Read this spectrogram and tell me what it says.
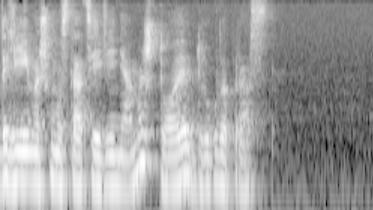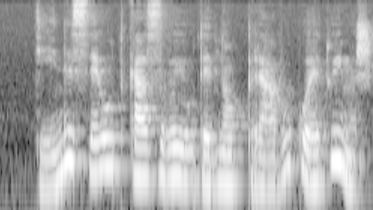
Дали имаш мустаци или нямаш, то е друг въпрос. Ти не се отказвай от едно право, което имаш.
